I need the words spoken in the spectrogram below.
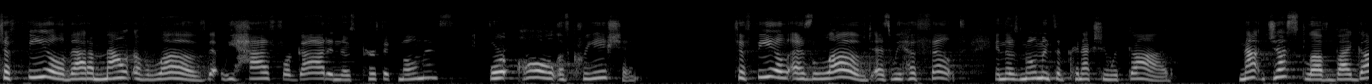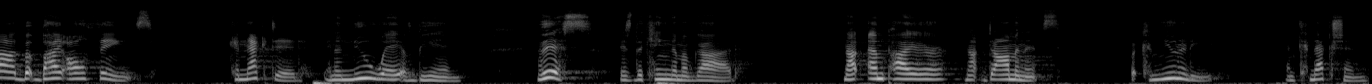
To feel that amount of love that we have for God in those perfect moments for all of creation. To feel as loved as we have felt in those moments of connection with God not just loved by God, but by all things, connected in a new way of being. This is the kingdom of God. Not empire, not dominance, but community and connection,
